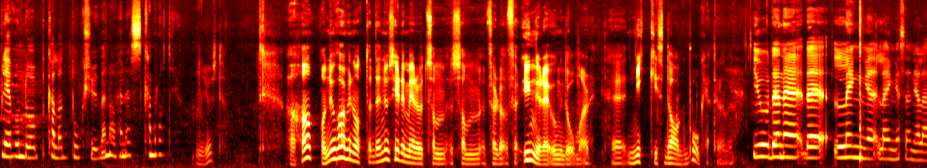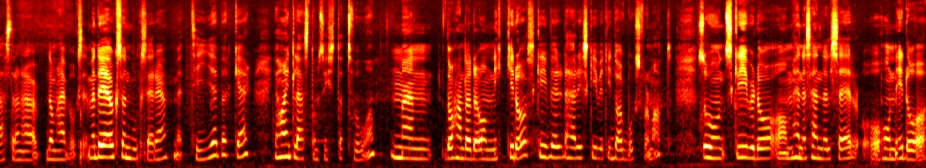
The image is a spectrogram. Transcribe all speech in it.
blev hon då kallad boktjuven av hennes kamrater. Mm, Just det. Aha, och nu har vi något, nu ser det mer ut som, som för, för yngre ungdomar. Eh, Nickis dagbok heter den. där. Jo, den är, det är länge, länge sedan jag läste den här, de här bokserierna. Men det är också en bokserie med tio böcker. Jag har inte läst de sista två. Men då handlar det om Nicky då, skriver, det här är skrivet i dagboksformat. Så hon skriver då om hennes händelser och hon är då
